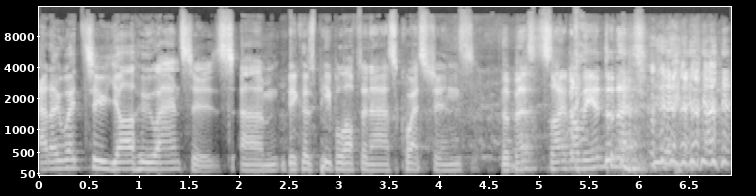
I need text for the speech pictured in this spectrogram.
and I went to Yahoo Answers um, because people often ask questions. The best site on the internet.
